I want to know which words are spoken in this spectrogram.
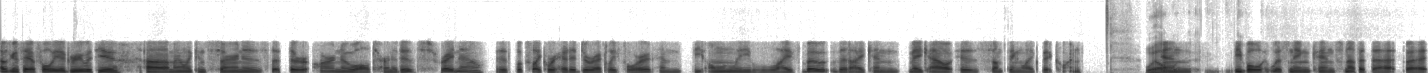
I was going to say I fully agree with you. Uh, my only concern is that there are no alternatives right now. It looks like we're headed directly for it, and the only lifeboat that I can make out is something like Bitcoin. Well, and people listening can snuff at that, but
